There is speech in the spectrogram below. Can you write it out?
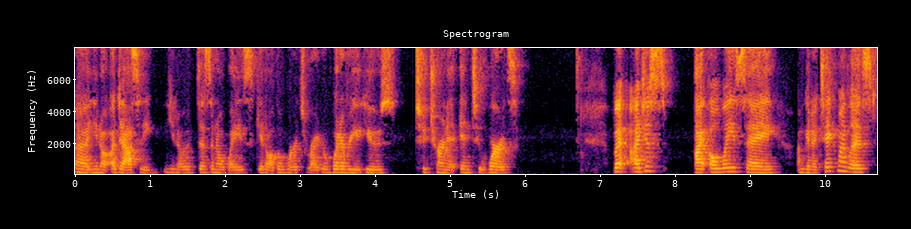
uh, you know, Audacity, you know, doesn't always get all the words right or whatever you use to turn it into words. But I just, I always say, I'm going to take my list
